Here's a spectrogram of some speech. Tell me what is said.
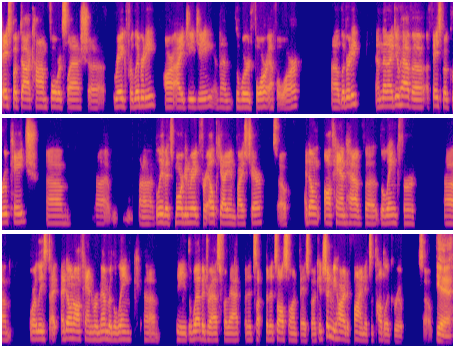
facebook.com forward slash uh, Rigg for Liberty, R I G G, and then the word for, F O R, uh, Liberty. And then I do have a, a Facebook group page. Um, uh, uh, I believe it's Morgan Rigg for LPIN Vice Chair. So I don't offhand have uh, the link for um, or at least I, I don't offhand remember the link, uh, the the web address for that, but it's but it's also on Facebook. It shouldn't be hard to find. It's a public group, so Yeah.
